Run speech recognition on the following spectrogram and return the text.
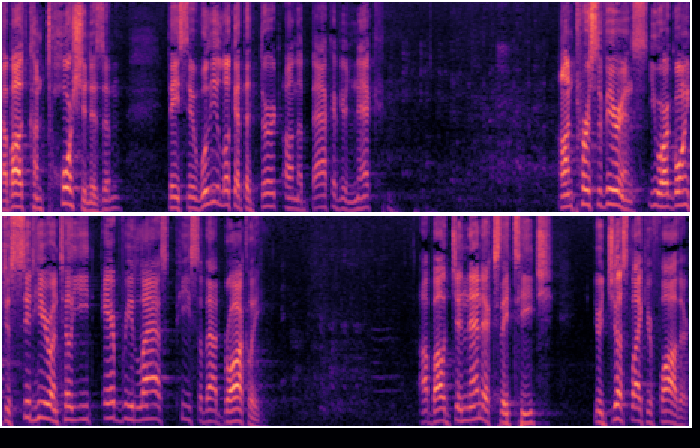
About contortionism, they say, Will you look at the dirt on the back of your neck? on perseverance, you are going to sit here until you eat every last piece of that broccoli. About genetics, they teach, you're just like your father.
